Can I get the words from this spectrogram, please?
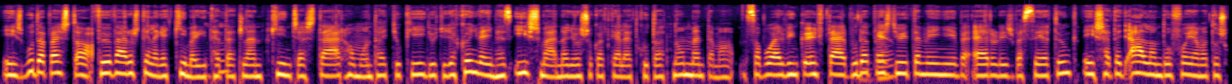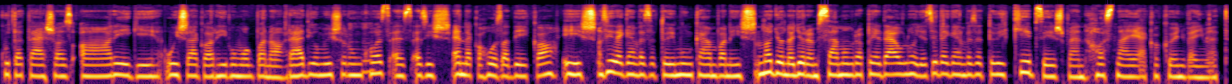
és Budapest a főváros tényleg egy kimeríthetetlen, uh-huh. kincses tár, ha mondhatjuk így, úgyhogy a könyveimhez is már nagyon sokat kellett kutatnom. Mentem a Szabó Ervin könyvtár Budapest Igen. gyűjteményébe, erről is beszéltünk, és hát egy állandó folyamatos kutatás az a régi újságarchívumokban a rádióműsorunkhoz, uh-huh. ez, ez is ennek a hozadéka, és az idegenvezetői munkámban is nagyon nagy öröm számomra például, hogy az idegenvezetői képzésben használják a könyveimet.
